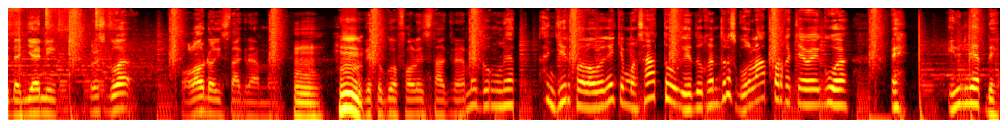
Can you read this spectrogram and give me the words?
Dan Jani Terus gue follow dong Instagramnya Hmm. Hmm. Begitu gue follow Instagramnya gue ngeliat Anjir followingnya cuma satu gitu kan Terus gue lapor ke cewek gue Eh ini lihat deh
